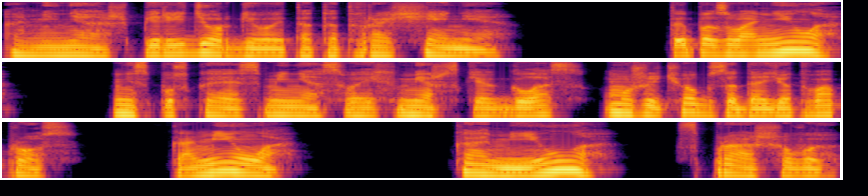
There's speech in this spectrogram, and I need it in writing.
А меня аж передергивает от отвращения. «Ты позвонила?» Не спуская с меня своих мерзких глаз, мужичок задает вопрос. «Камилла?» «Камилла?» Спрашиваю.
